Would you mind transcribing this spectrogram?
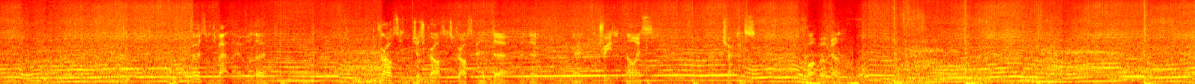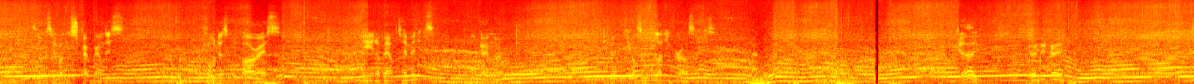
First off the bat though, all the, grass isn't just grass, it's grass and dirt, and the, you know, the trees look nice, the track looks quite well done. So let's see if I can scrap around this Ford Escort RS in about 10 minutes. Going well. Some bloody grass out. Go. Go, go, go.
